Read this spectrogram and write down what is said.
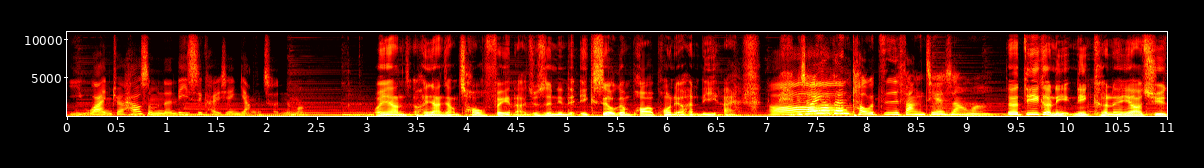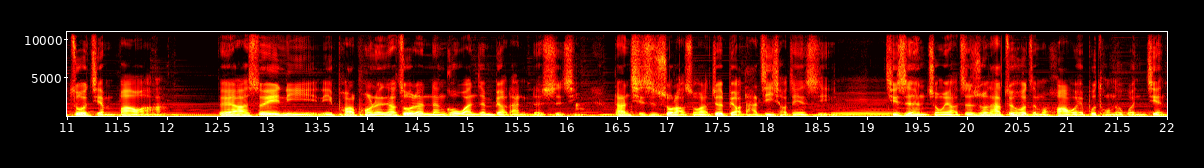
以外，你觉得还有什么能力是可以先养成的吗？我很想很想讲超废的，就是你的 Excel 跟 PowerPoint 要很厉害。哦，你说要跟投资方接上吗？对啊，第一个你你可能要去做简报啊，对啊，所以你你 PowerPoint 要做的能够完整表达你的事情。但其实说老实话，就是表达技巧这件事情，嗯，其实很重要。只是说它最后怎么化为不同的文件，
